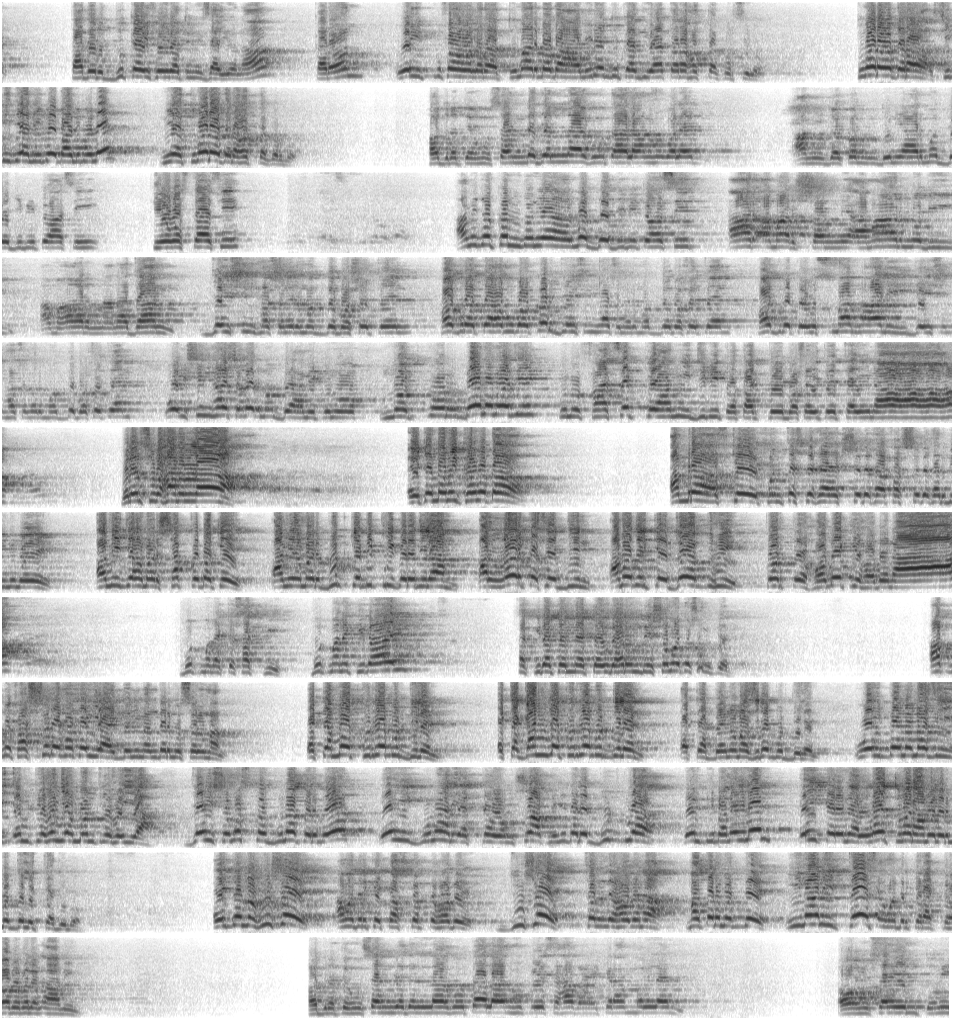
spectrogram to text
তাদের দুকাই ফেরা তুমি যাইও না। কারণ ওই কুফাওয়ালারা তোমার বাবা আলীরে দুকা দিয়া তারা হত্যা করছিল। তোমারও তারা সিঁড়ি দিয়া নিবে বালি বলে নিয়ে তোমারও তারা হত্যা হজরতে বলেন, আমি যখন দুনিয়ার মধ্যে জীবিত আছি, কি অবস্থা আছি? আমি যখন দুনিয়ার মধ্যে জীবিত আছি, আর আমার সামনে আমার নবী, আমার নানা যান যেই সিংহাসনের মধ্যে বসেছেন হজরত আবু বকর যে সিংহাসনের মধ্যে বসেছেন হজরত উসমান আলী যে সিংহাসনের মধ্যে বসেছেন, ওই সিংহাসনের মধ্যে আমি কোনো মতপুর বেনমাজি, কোনো ফাসেককে আমি জীবিত থাকতে বসাইতে চাই না। বলেন সুবহানাল্লাহ। এইটার নামই ক্ষমতা। আমরা আজকে পঞ্চাশ টাকা, একশো টাকা, পাঁচশো টাকার বিনিময়ে আমি যে আমার সাক্ষ্যটাকে আমি আমার বুটকে বিক্রি করে দিলাম। আল্লাহর কাছে একদিন আমাদেরকে জবাবদিহি করতে হবে কি হবে না? বুট মানে একটা সাক্ষী। বুট মানে কি ভাই? সাকিরা কেমনে একটা উদাহরণ দিয়ে সময় তো সংকেত। আপনি পাঁচশো টাকা খাইয়া একজন ইমানদার মুসলমান, একটা মদ কুর্রে বুট দিলেন, একটা গাঞ্জা কুর্রে বুট দিলেন, একটা বেনমাজিরে বুট দিলেন। ওই বেনমাজি এমপি হইয়া, মন্ত্রী হইয়া যেই সমস্ত গুণা করব এই গুনার একটা অংশ আপনি যে তাদের বুট দিয়া এমপি বানাইলেন, এই কারণে আল্লাহ তোমার আমলের মধ্যে লিখিয়া দিব। এই জন্য হুশে আমাদেরকে কাজ করতে হবে, জুসে চললে হবে না, মাথার মধ্যে ইমানি তেজ আমাদেরকে রাখতে হবে বলেন, আমিন। হযরত হুসেন বললেন, ও হুসাইন, তুমি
